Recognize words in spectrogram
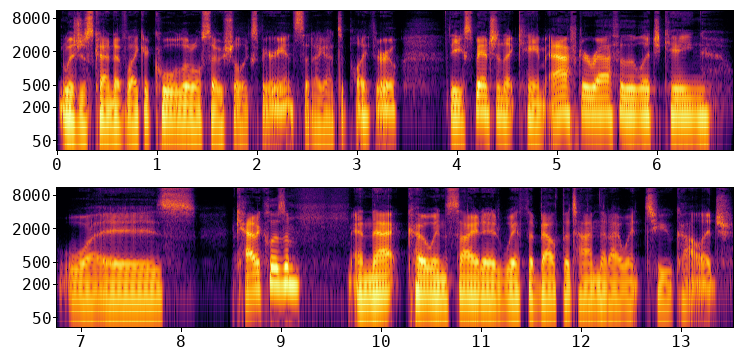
It was just kind of like a cool little social experience that I got to play through. The expansion that came after Wrath of the Lich King was Cataclysm, and that coincided with about the time that I went to college.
